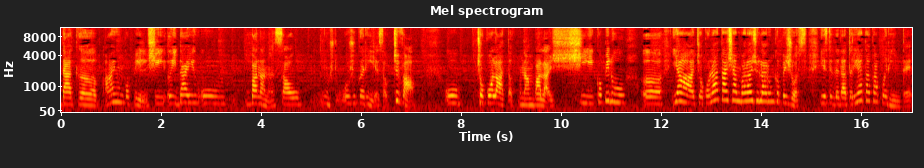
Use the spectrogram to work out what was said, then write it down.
Dacă ai un copil și îi dai o banană sau, nu știu, o jucărie sau ceva, o ciocolată în ambalaj și copilul uh, ia ciocolata și ambalajul aruncă pe jos. Este de datoria ta ca părinte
